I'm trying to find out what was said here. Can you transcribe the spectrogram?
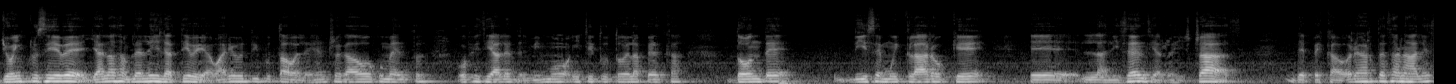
yo inclusive ya en la Asamblea Legislativa y a varios diputados les he entregado documentos oficiales del mismo Instituto de la Pesca donde dice muy claro que eh, las licencias registradas de pescadores artesanales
